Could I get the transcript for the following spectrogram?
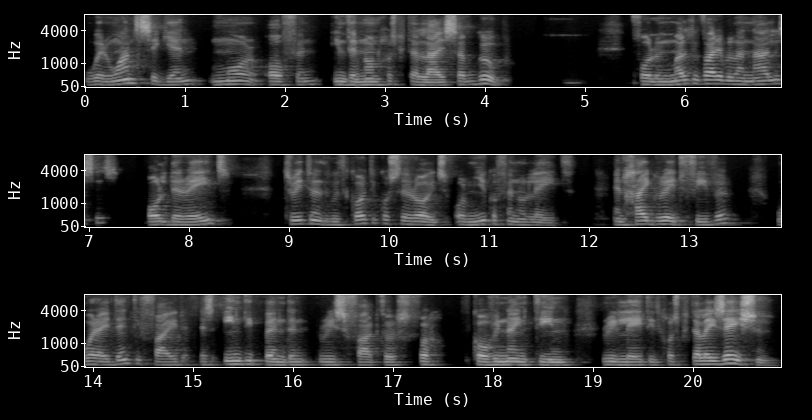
were once again more often in the non-hospitalized subgroup. Following multivariable analysis, older age, treatment with corticosteroids or mycophenolate, and high-grade fever were identified as independent risk factors for COVID-19 related hospitalization.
